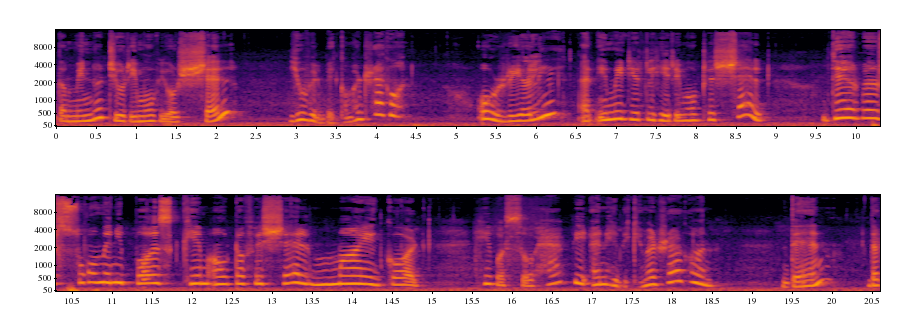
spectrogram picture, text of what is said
the minute you remove your shell, you will become a dragon. Oh, really? And immediately he removed his shell. There were so many pearls came out of his shell. My God. He was so happy and he became a dragon. Then the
